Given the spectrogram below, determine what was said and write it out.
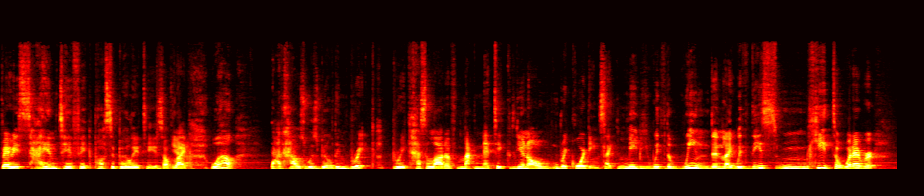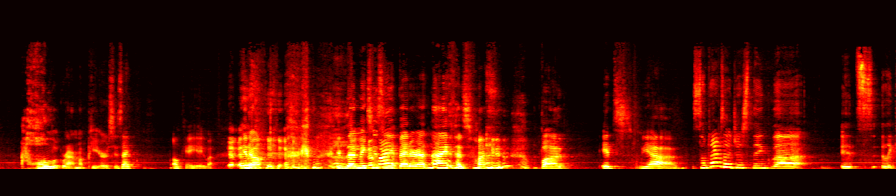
very scientific possibilities of like well that house was built in brick. Brick has a lot of magnetic you know recordings like maybe with the wind and like with this mm, heat or whatever. A hologram appears. It's like okay ava you know? If that makes know you sleep better at night that's fine. But it's yeah. Sometimes I just think that it's like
